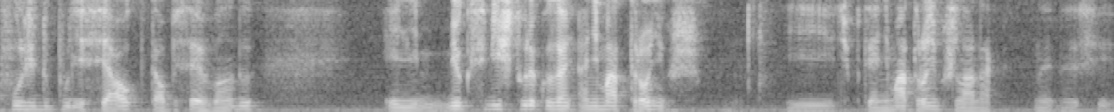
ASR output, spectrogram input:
fugir do policial que está observando, ele meio que se mistura com os animatrônicos. E tipo, tem animatrônicos lá na, nesse,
